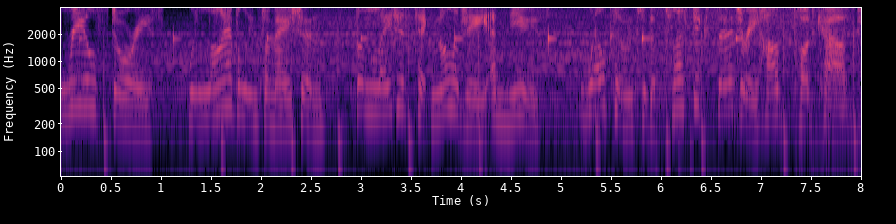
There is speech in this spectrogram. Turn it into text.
Real stories, reliable information, the latest technology and news. Welcome to the Plastic Surgery Hub podcast,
